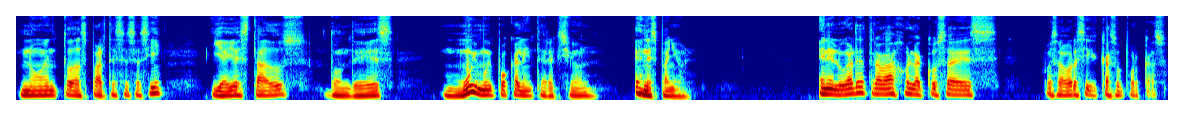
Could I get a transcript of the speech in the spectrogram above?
no en todas partes es así y hay estados donde es muy muy poca la interacción en español. En el lugar de trabajo la cosa es, pues ahora sí que caso por caso.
